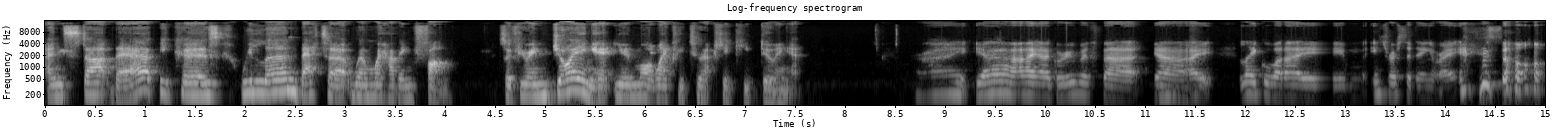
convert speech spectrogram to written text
and start there because we learn better when we're having fun. So if you're enjoying it, you're more likely to actually keep doing it. Right. Yeah, I agree with that. Yeah, mm-hmm. I like what I'm interested in, right? so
